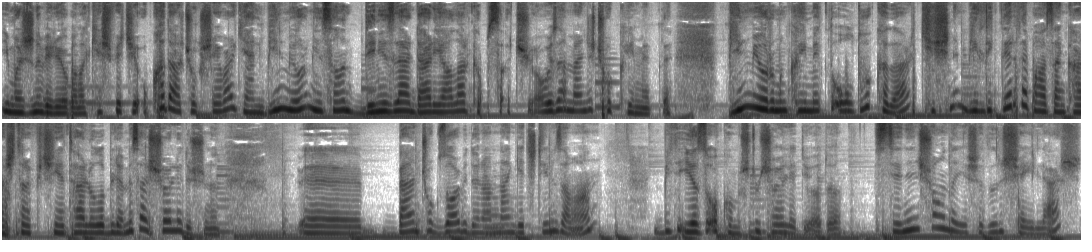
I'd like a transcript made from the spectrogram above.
imajını veriyor bana. Keşfedeceği o kadar çok şey var ki yani bilmiyorum insanın denizler, deryalar kapısı açıyor. O yüzden bence çok kıymetli. Bilmiyorumun kıymetli olduğu kadar kişinin bildikleri de bazen karşı taraf için yeterli olabiliyor. Mesela şöyle düşünün. Ee, ben çok zor bir dönemden geçtiğim zaman bir yazı okumuştum şöyle diyordu. Senin şu anda yaşadığın şeyler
